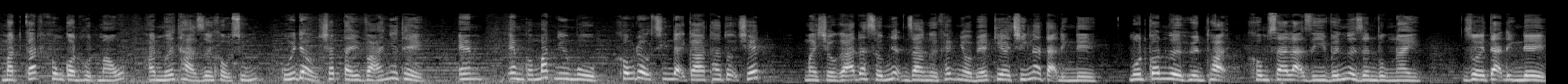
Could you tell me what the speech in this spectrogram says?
mặt cắt không còn hột máu, hắn mới thả rơi khẩu súng, cúi đầu chắp tay vái như thể Em, em có mắt như mù, khấu đầu xin đại ca tha tội chết. May cho gã đã sớm nhận ra người khách nhỏ bé kia chính là Tạ Đình Đề, một con người huyền thoại không xa lạ gì với người dân vùng này. Rồi Tạ Đình Đề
